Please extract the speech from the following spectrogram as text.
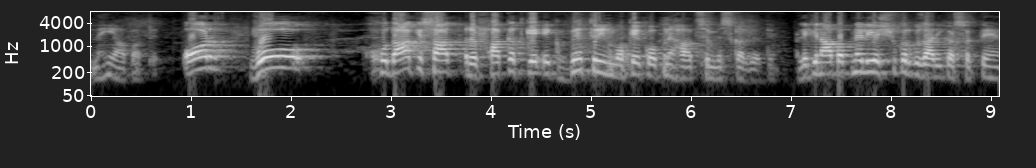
نہیں آ پاتے۔ اور وہ خدا کے ساتھ رفاقت کے ایک بہترین موقع کو اپنے ہاتھ سے مس کر دیتے ہیں۔ لیکن آپ اپنے لیے شکر گزاری کر سکتے ہیں،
